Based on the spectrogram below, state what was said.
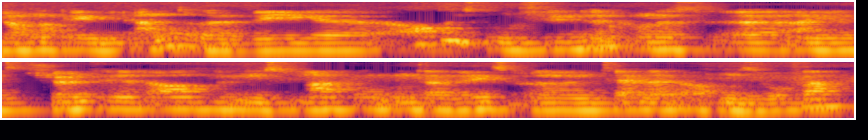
doch noch irgendwie andere Wege auch ganz gut findet und es äh, eigentlich ganz schön findet, auch mit einem Smartphone unterwegs oder einem Tablet auf dem Sofa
